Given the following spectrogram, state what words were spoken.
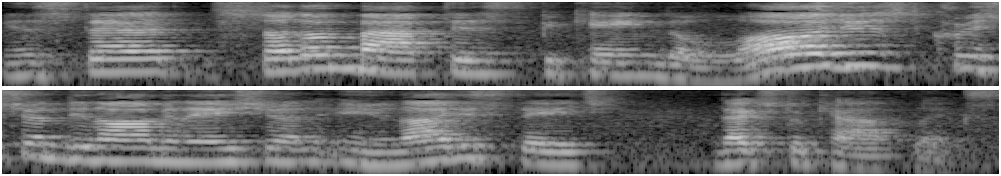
instead, Southern Baptists became the largest Christian denomination in the United States next to Catholics.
